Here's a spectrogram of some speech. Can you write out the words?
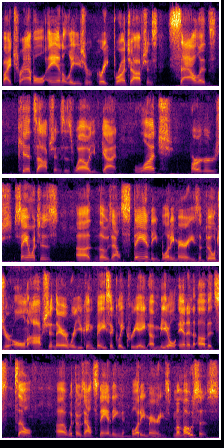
by Travel and Leisure. Great brunch options, salads, kids options as well. You've got lunch, burgers, sandwiches, uh, those outstanding Bloody Marys, a build your own option there where you can basically create a meal in and of itself uh, with those outstanding Bloody Marys. Mimosas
